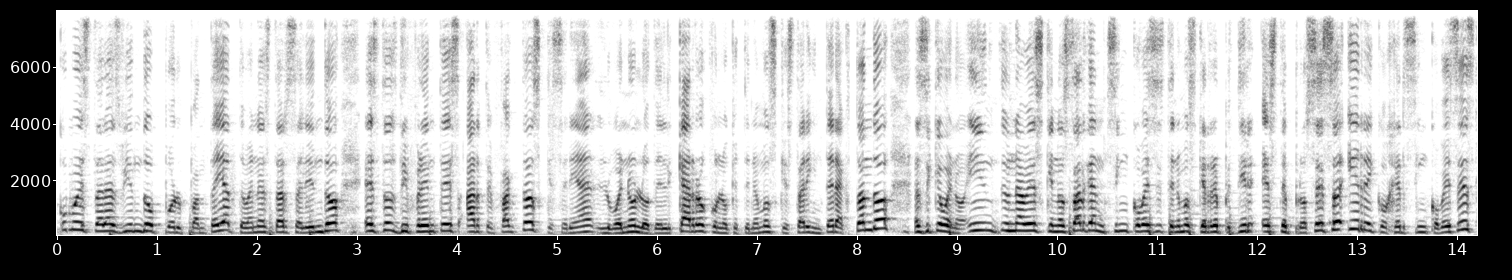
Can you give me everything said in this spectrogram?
como estarás viendo por pantalla. Te van a estar saliendo estos diferentes artefactos que serían bueno lo del carro con lo que tenemos que estar interactuando. Así que bueno una vez que nos salgan cinco veces tenemos que repetir este proceso y recoger cinco veces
